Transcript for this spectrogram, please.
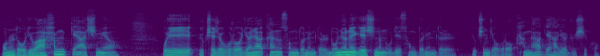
오늘도 우리와 함께 하시며 우리 육체적으로 연약한 성도님들, 노년에 계시는 우리 성도님들 육신적으로 강하게 하여 주시고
